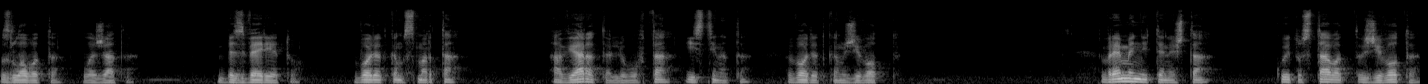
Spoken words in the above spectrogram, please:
Злобата, лъжата, безверието водят към смъртта, а вярата, любовта, истината водят към живот. Временните неща, които стават в живота,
